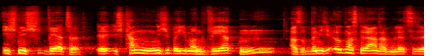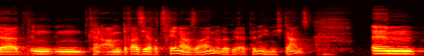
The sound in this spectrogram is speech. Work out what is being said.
ich nicht werte. Ich kann nicht über jemanden werten. Also wenn ich irgendwas gelernt habe im letzten Jahr, in, in, keine Ahnung, 30 Jahre Trainer sein, oder wie alt bin ich nicht ganz, ähm,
